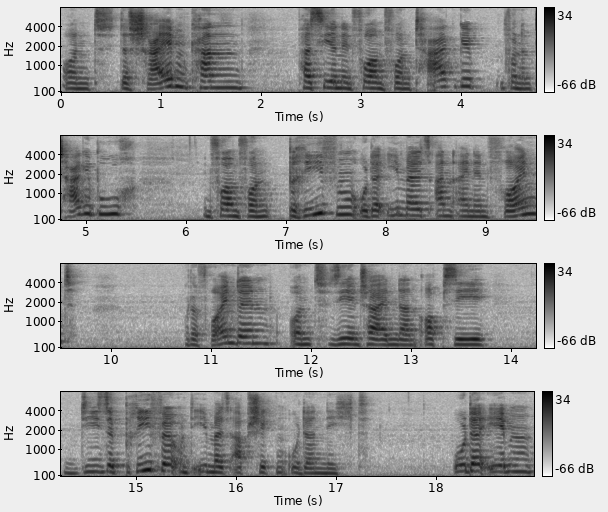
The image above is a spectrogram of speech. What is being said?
Und das Schreiben kann passieren in Form von, Tage, von einem Tagebuch, in Form von Briefen oder E-Mails an einen Freund oder Freundin und sie entscheiden dann, ob sie diese Briefe und E-Mails abschicken oder nicht. Oder eben,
